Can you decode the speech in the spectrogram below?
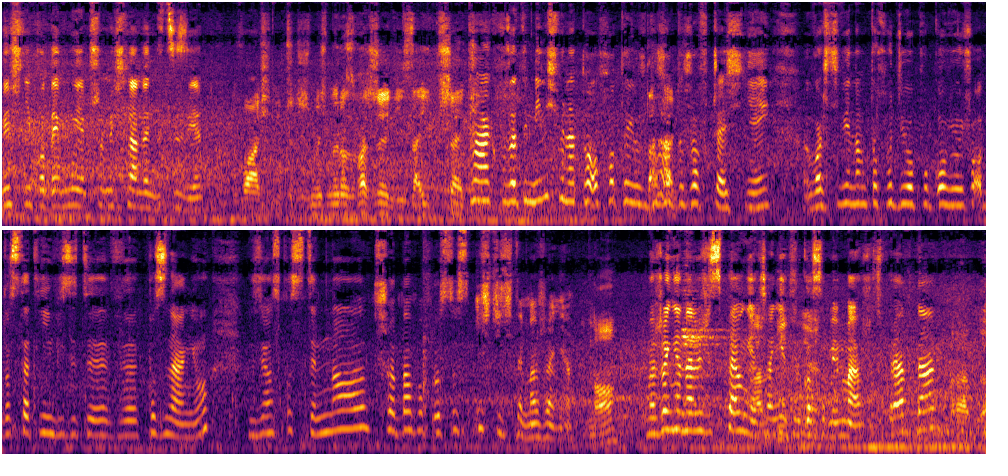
myśli podejmuje przemyślane decyzje. Właśnie, przecież myśmy rozważyli za i przeciw. Tak, poza tym mieliśmy na to ochotę już Tak. dużo, dużo wcześniej. Właściwie nam to chodziło po głowie już od ostatniej wizyty w Poznaniu. W związku z tym, no, trzeba po prostu ziścić te marzenia. No, Marzenia należy spełniać, a nie Ambitnie. tylko sobie marzyć, prawda? prawda.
